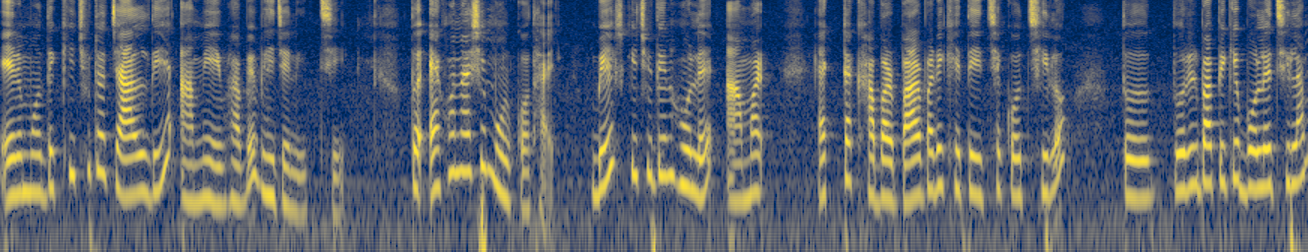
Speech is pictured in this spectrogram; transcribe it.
এর মধ্যে কিছুটা চাল দিয়ে আমি এভাবে ভেজে নিচ্ছি। তো এখন আসি মূল কথায়। বেশ কিছুদিন হলে আমার একটা খাবার বারবারই খেতে ইচ্ছে করছিল। তো তরির বাপিকে বলেছিলাম,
